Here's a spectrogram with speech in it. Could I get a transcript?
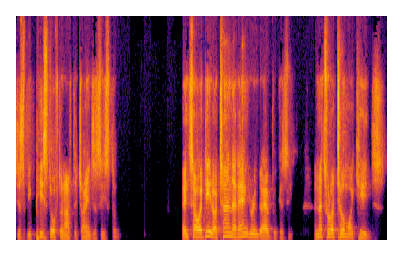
Just be pissed off enough to change the system. And so I did. I turned that anger into advocacy. And that's what I tell my kids.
